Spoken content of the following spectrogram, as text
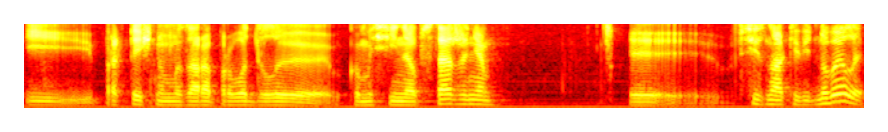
і практично ми зараз проводили комісійне обстеження. Е, Всі знаки відновили,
